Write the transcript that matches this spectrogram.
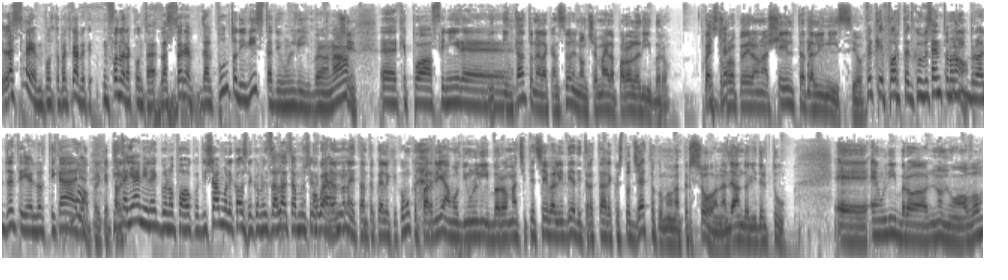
la storia è molto particolare perché in fondo racconta la storia dal punto di vista di un libro, no? Sì. Eh, che può finire... In- Intanto nella canzone non c'è mai la parola libero. Questo Eh già. proprio era una scelta dall'inizio. Perché porta, come sentono No. libro la gente gli è l'orticaria. No, perché Gli par- italiani leggono poco, diciamo le cose come là stiamo Ma cercando. guarda, non è tanto quelle che comunque parliamo di un libro, ma ci piaceva l'idea di trattare questo oggetto come una persona, dandogli del tu. Eh, è un libro non nuovo.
